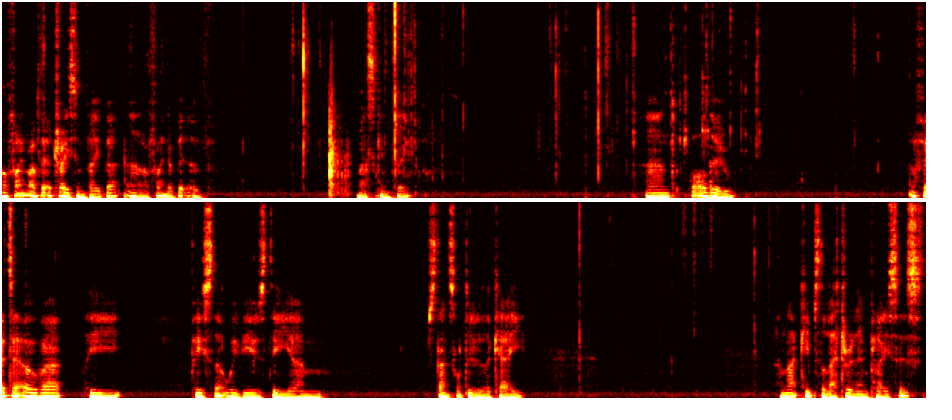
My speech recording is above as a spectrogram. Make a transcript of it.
I'll find my bit of tracing paper and I'll find a bit of masking tape. And what I'll do I'll fit it over the piece that we've used the um, stencil to do the K. And that keeps the lettering in place. It's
